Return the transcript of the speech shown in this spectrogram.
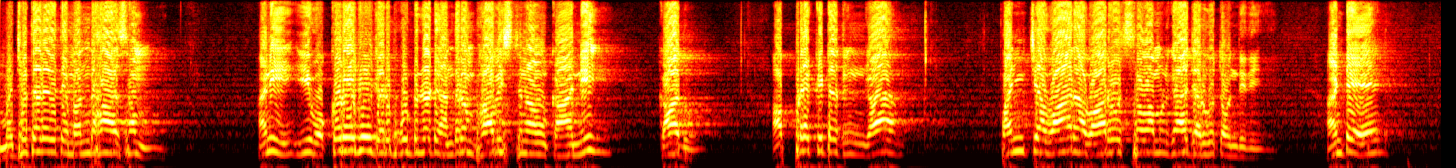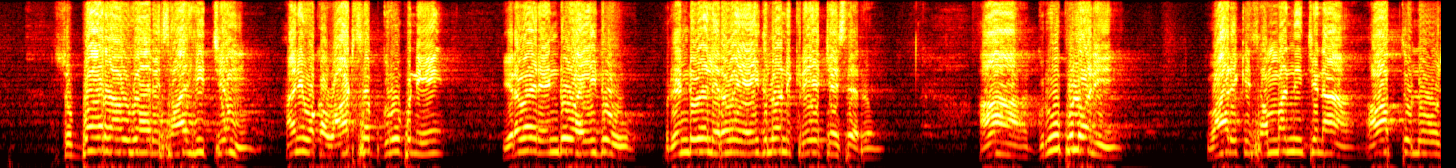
మధ్యతరగతి మందహాసం అని ఈ ఒక్కరోజు జరుపుకుంటున్నట్టు అందరం భావిస్తున్నాము కానీ కాదు. అప్రకటితంగా పంచవార వారోత్సవములుగా జరుగుతోంది ఇది. అంటే సుబ్బారావు గారి సాహిత్యం అని ఒక వాట్సాప్ గ్రూప్ని ఇరవై రెండు ఐదు రెండు వేల ఇరవై ఐదులోని క్రియేట్ చేశారు. ఆ గ్రూపులోని వారికి సంబంధించిన ఆప్తులు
